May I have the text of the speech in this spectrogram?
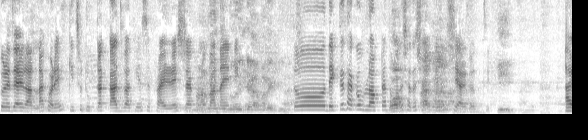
করে যাই রান্নাঘরে। কিছু টুকটাক কাজ বাকি আছে ফ্রাইড রাইসটা এখনও বানাইনি। তো দেখতে থাকো ব্লগটা তোমাদের সাথে সব কিছু শেয়ার করছি। আর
